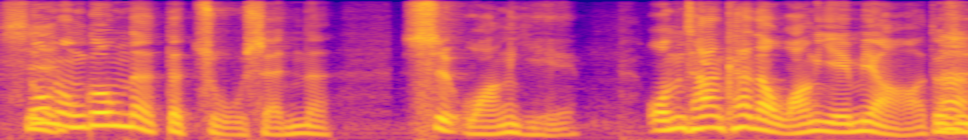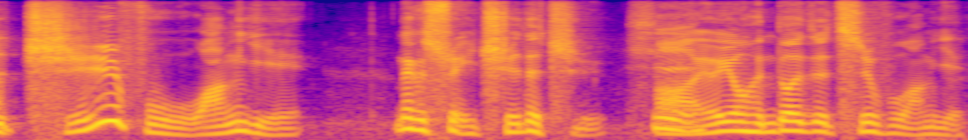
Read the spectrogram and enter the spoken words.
是东龙宫呢的主神呢是王爷。我们常常看到王爷庙啊，都是嗯池府王爷，那个水池的池啊，有有很多是池府王爷。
